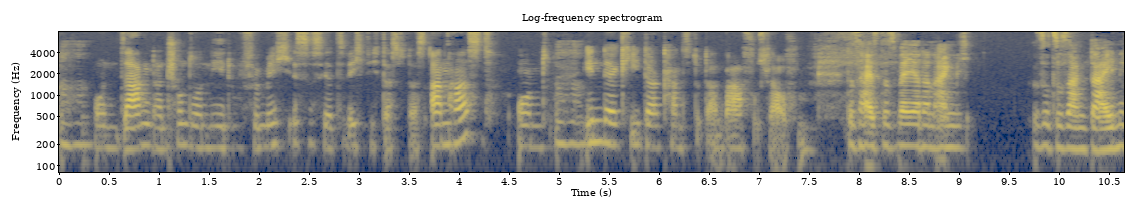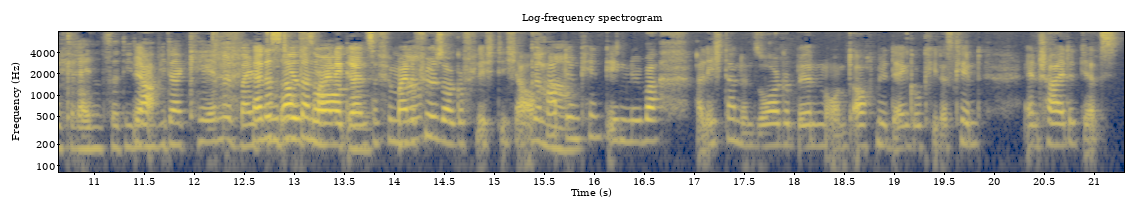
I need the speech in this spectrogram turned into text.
Mhm. Und sagen dann schon so, nee, du, für mich ist es jetzt wichtig, dass du das anhast und Mhm. in der Kita kannst du dann barfuß laufen. Das heißt, das wäre ja dann eigentlich sozusagen deine Grenze, die Ja. dann wieder käme, weil Ja, du das ist auch dir dann Sorgen, meine Grenze für meine ne? Fürsorgepflicht, die ich ja auch Genau. habe dem Kind gegenüber, weil ich dann in Sorge bin und auch mir denke, okay, das Kind entscheidet jetzt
